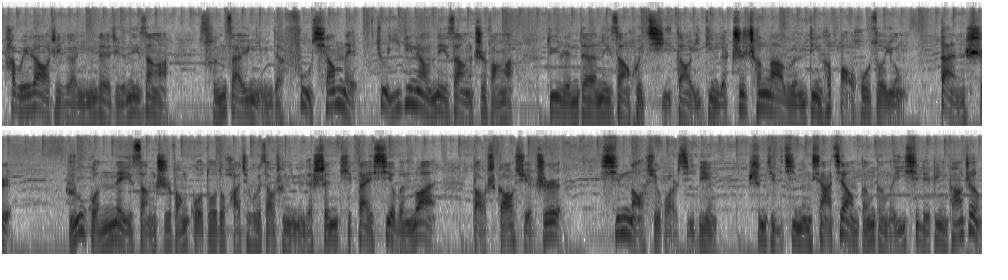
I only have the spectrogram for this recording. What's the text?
它围绕这个你们的这个内脏啊，存在于你们的腹腔内，就一定量的内脏脂肪啊，对于人的内脏会起到一定的支撑啊、稳定和保护作用。但是，如果内脏脂肪过多的话，就会造成你们的身体代谢紊乱，导致高血脂、心脑血管疾病、身体的机能下降等等的一系列并发症。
